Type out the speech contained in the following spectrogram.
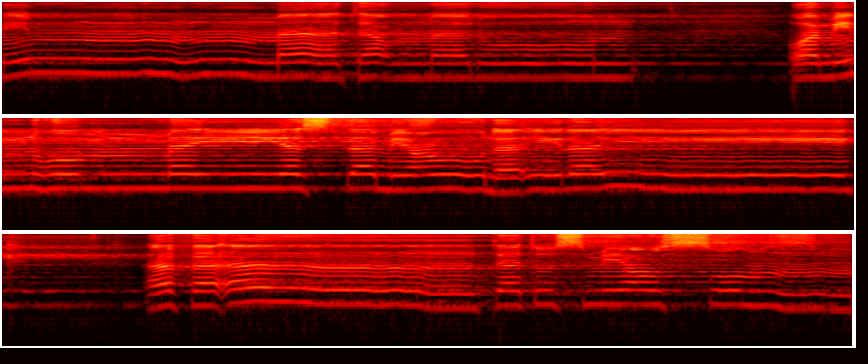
مِّمَّا تَعْمَلُونَ وَمِنْهُمْ مَن يَسْتَمِعُونَ إِلَيْكَ أَفَأَنتَ تُسْمِعُ الصُّمَّ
